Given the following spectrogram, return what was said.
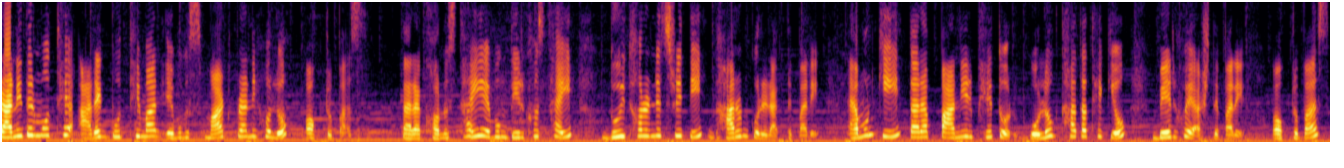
প্রাণীদের মধ্যে আরেক বুদ্ধিমান এবং স্মার্ট প্রাণী হল অক্টোপাস। তারা ক্ষণস্থায়ী এবং দীর্ঘস্থায়ী দুই ধরনের স্মৃতি ধারণ করে রাখতে পারে। এমনকি তারা পানির ভেতর গোলক ধাতা থেকেও বের হয়ে আসতে পারে। অক্টোপাস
